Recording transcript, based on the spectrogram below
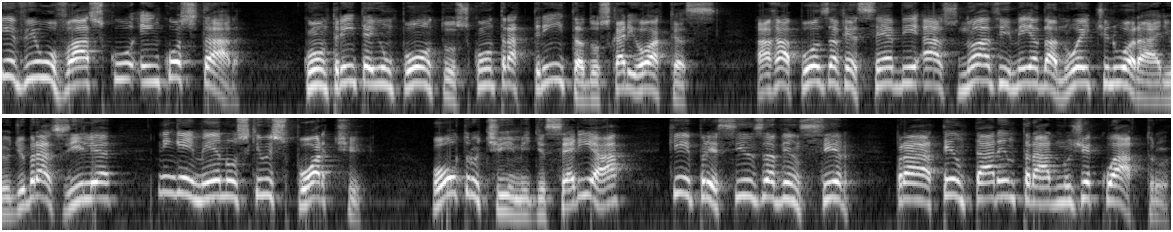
e viu o Vasco encostar. Com 31 pontos contra 30 dos cariocas, a Raposa recebe às nove e meia da noite no horário de Brasília, ninguém menos que o Esporte, outro time de Série A que precisa vencer para tentar entrar no G4.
